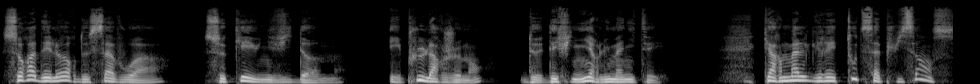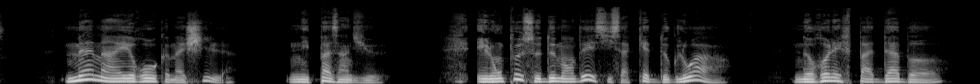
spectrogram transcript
sera dès lors de savoir ce qu'est une vie d'homme, et plus largement de définir l'humanité. Car malgré toute sa puissance, même un héros comme Achille n'est pas un dieu. Et l'on peut se demander si sa quête de gloire ne relève pas d'abord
